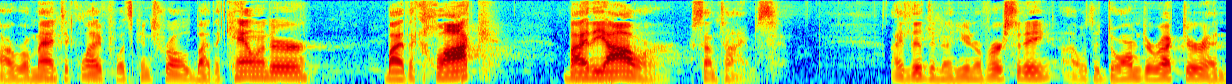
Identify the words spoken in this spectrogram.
Our romantic life was controlled by the calendar, by the clock, by the hour sometimes. I lived in a university, I was a dorm director, and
